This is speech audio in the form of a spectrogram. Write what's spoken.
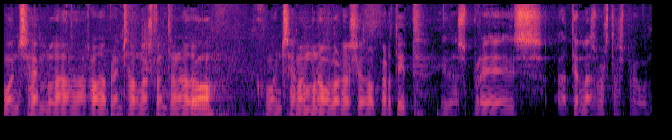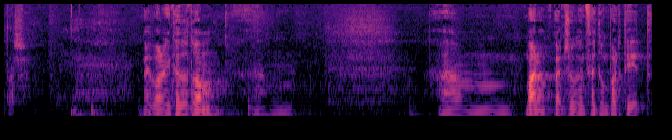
Comencem la roda de premsa del nostre entrenador, comencem amb una valoració del partit i després atent les vostres preguntes. Bé, bona nit a tothom. Um, um, bueno, penso que hem fet un partit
